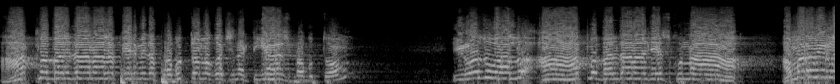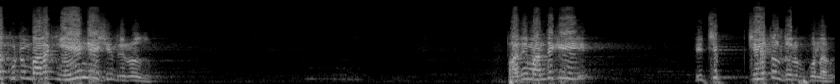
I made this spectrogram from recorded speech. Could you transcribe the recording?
ఆత్మ బలిదానాల పేరు వచ్చిన టీఆర్ఎస్ ప్రభుత్వం ఈరోజు వాళ్ళు ఆ ఆత్మ బలిదానాలు చేసుకున్న ఆ అమరవీరుల కుటుంబాలకు ఏం చేసిండ్రు ఈరోజు పది మందికి ఇచ్చి చేతులు దులుపుకున్నారు.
